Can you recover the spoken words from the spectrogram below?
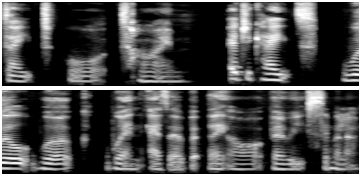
date or time. Educate will work whenever, but they are very similar.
